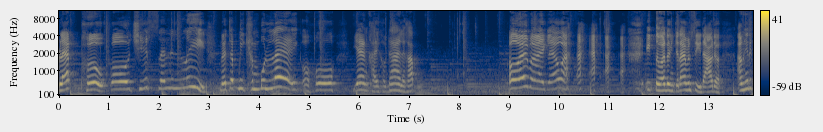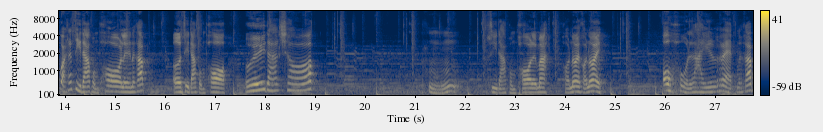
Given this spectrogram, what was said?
Black Pearl Gold Cheese c e l i l y ไหนจะมีคัมบูเล่อีก โอ้โห แย่งใครเขาได้เลยครับ โอ้ย มาอีกแล้วอะ อีกตัวหนึ่งจะได้เป็นสีดาวเดี๋ยว เอางี้ดีกว่าถ้าสีดาวผมพอเลยนะครับ เออสีดาวผมพอเฮ้ยดาร์กช็อคหืม สีดาวผมพอเลยมา ขอหน่อยขอหน่อย โอ้โหลายแรกนะครับ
